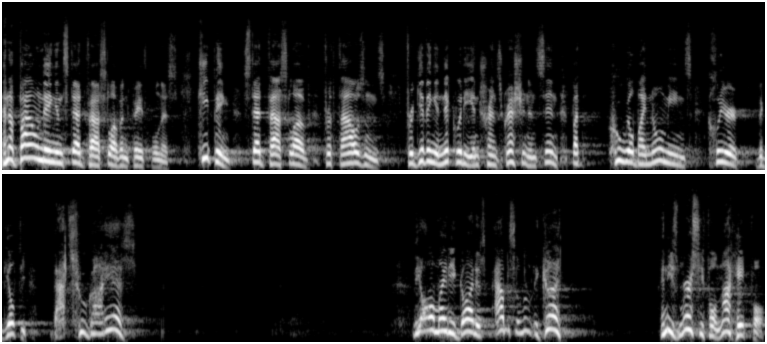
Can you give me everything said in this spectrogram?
and abounding in steadfast love and faithfulness, keeping steadfast love for thousands, forgiving iniquity and transgression and sin, but who will by no means clear the guilty. That's who God is. The Almighty God is absolutely good. And He's merciful, not hateful.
